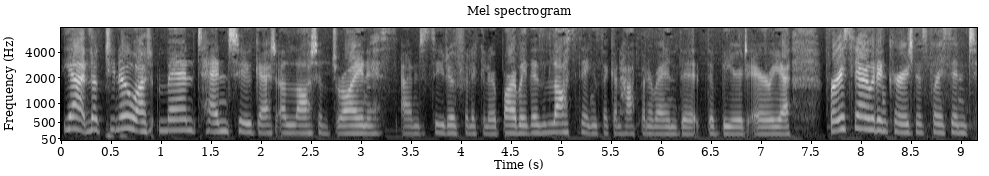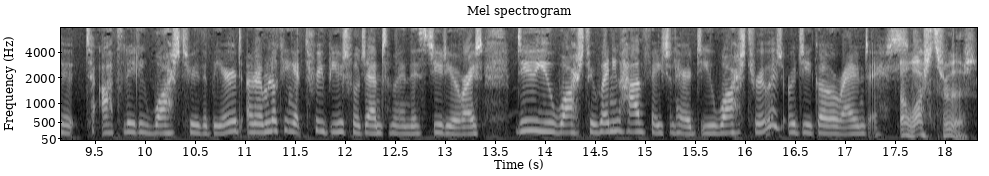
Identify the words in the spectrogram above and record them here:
yeah. Look, do you know what? Men tend to get a lot of dryness and pseudofolliculitis barbae. There's lots of things that can happen around the, the beard area. Firstly, I would encourage this person to to absolutely wash through the beard. And I'm looking at three beautiful gentlemen in this studio. Right? Do you wash through when you have facial hair? Do you wash through it or do you go around it? Oh, wash through it.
